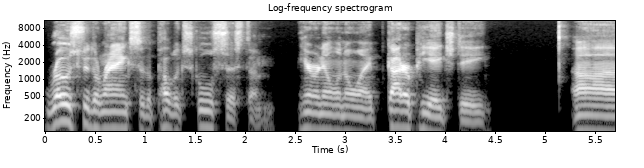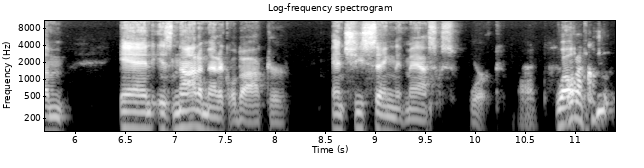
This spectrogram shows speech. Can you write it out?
rose through the ranks of the public school system here in Illinois, got her PhD, um, and is not a medical doctor. And she's saying that masks work. Right. Well, who,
